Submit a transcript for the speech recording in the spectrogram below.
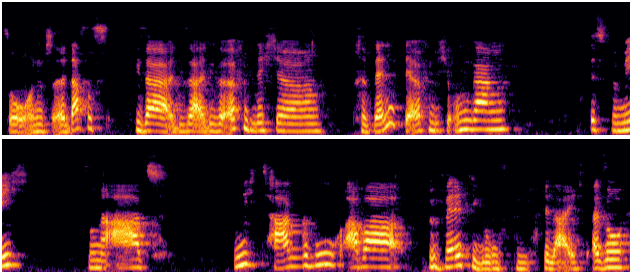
So und äh, das ist dieser dieser diese öffentliche Präsenz, der öffentliche Umgang ist für mich so eine Art nicht Tagebuch, aber Bewältigungsbuch vielleicht. Also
